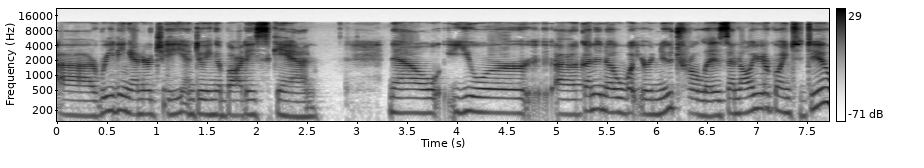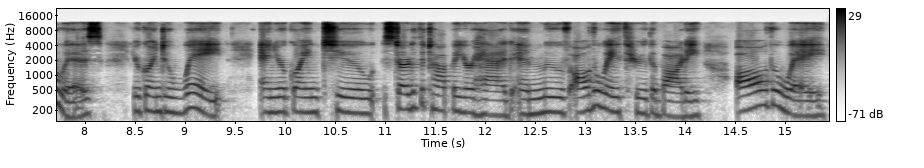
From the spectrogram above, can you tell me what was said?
uh, reading energy and doing a body scan. Now, you're uh, going to know what your neutral is, and all you're going to do is you're going to wait and you're going to start at the top of your head and move all the way through the body, all the way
